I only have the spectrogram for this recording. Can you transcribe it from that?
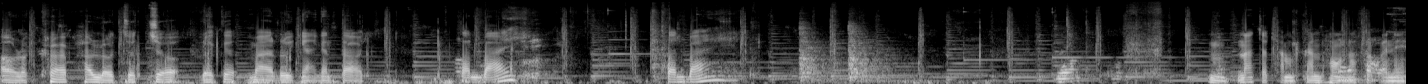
เอาละครับฮัลโหลโจโจแล้วก็มาลุยงานกันต่อ ตอนบ่าย ตอนบ่าย อืม น่าจะทำกันห้องนะครับ อันนี้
